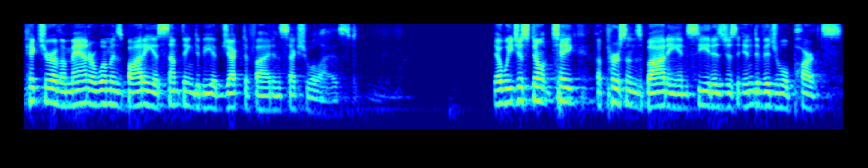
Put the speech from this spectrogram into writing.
picture of a man or woman's body as something to be objectified and sexualized. That we just don't take a person's body and see it as just individual parts.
